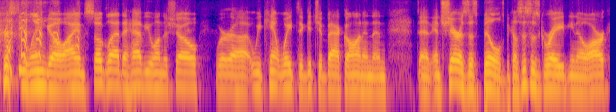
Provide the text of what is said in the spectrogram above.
Christy Lingo. I am so glad to have you on the show. We're uh, we can't wait to get you back on and then and, and share as this builds because this is great. You know our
